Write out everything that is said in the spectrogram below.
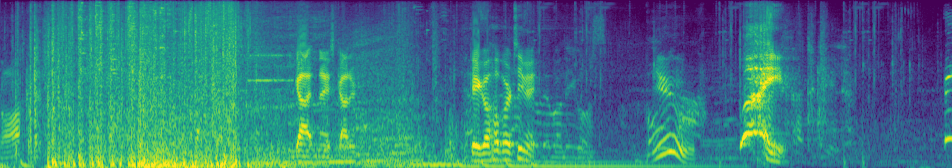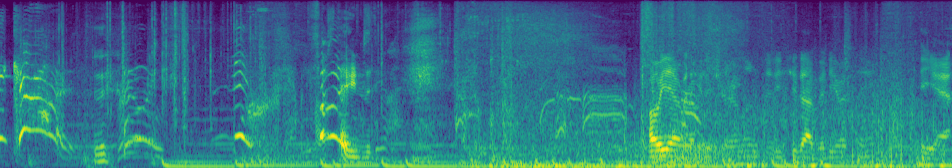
Knocked. Got nice, got it. Okay, go help our teammate. You. Why? Because. Fine. Oh yeah, we did Sherlin. Did you see that video I sent? Yeah.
